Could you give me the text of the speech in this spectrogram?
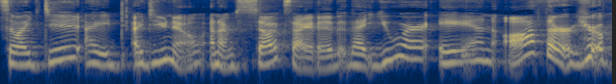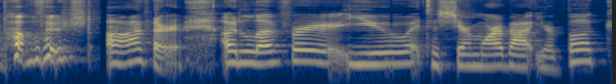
so I did, I, I do know, and I'm so excited that you are an author. You're a published author. I would love for you to share more about your book,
